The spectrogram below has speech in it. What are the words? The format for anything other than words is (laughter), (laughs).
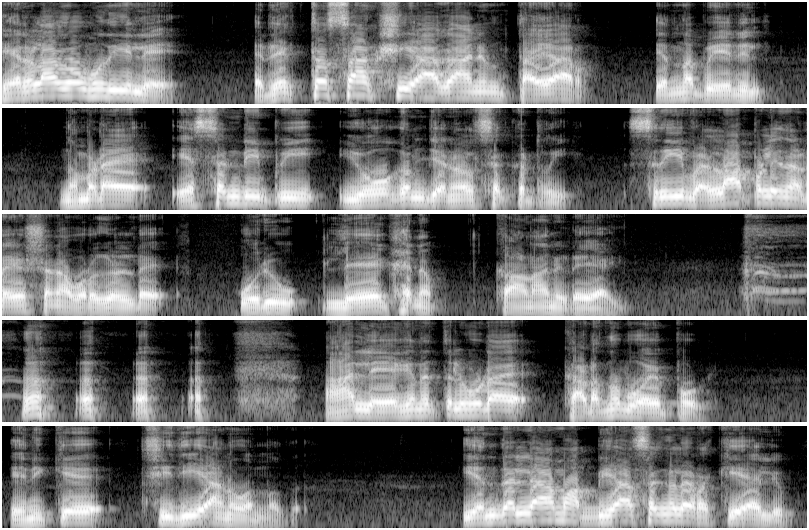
കേരള കൗമുദിയിലെ രക്തസാക്ഷിയാകാനും തയ്യാർ എന്ന പേരിൽ നമ്മുടെ എസ് എൻ ഡി പി യോഗം ജനറൽ സെക്രട്ടറി ശ്രീ വെള്ളാപ്പള്ളി നടേശൻ അവറുകളുടെ ഒരു ലേഖനം കാണാനിടയായി. ആ ലേഖനത്തിലൂടെ കടന്നുപോയപ്പോൾ എനിക്ക് ചിരിയാണ് വന്നത്. എന്തെല്ലാം അഭ്യാസങ്ങൾ ഇറക്കിയാലും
